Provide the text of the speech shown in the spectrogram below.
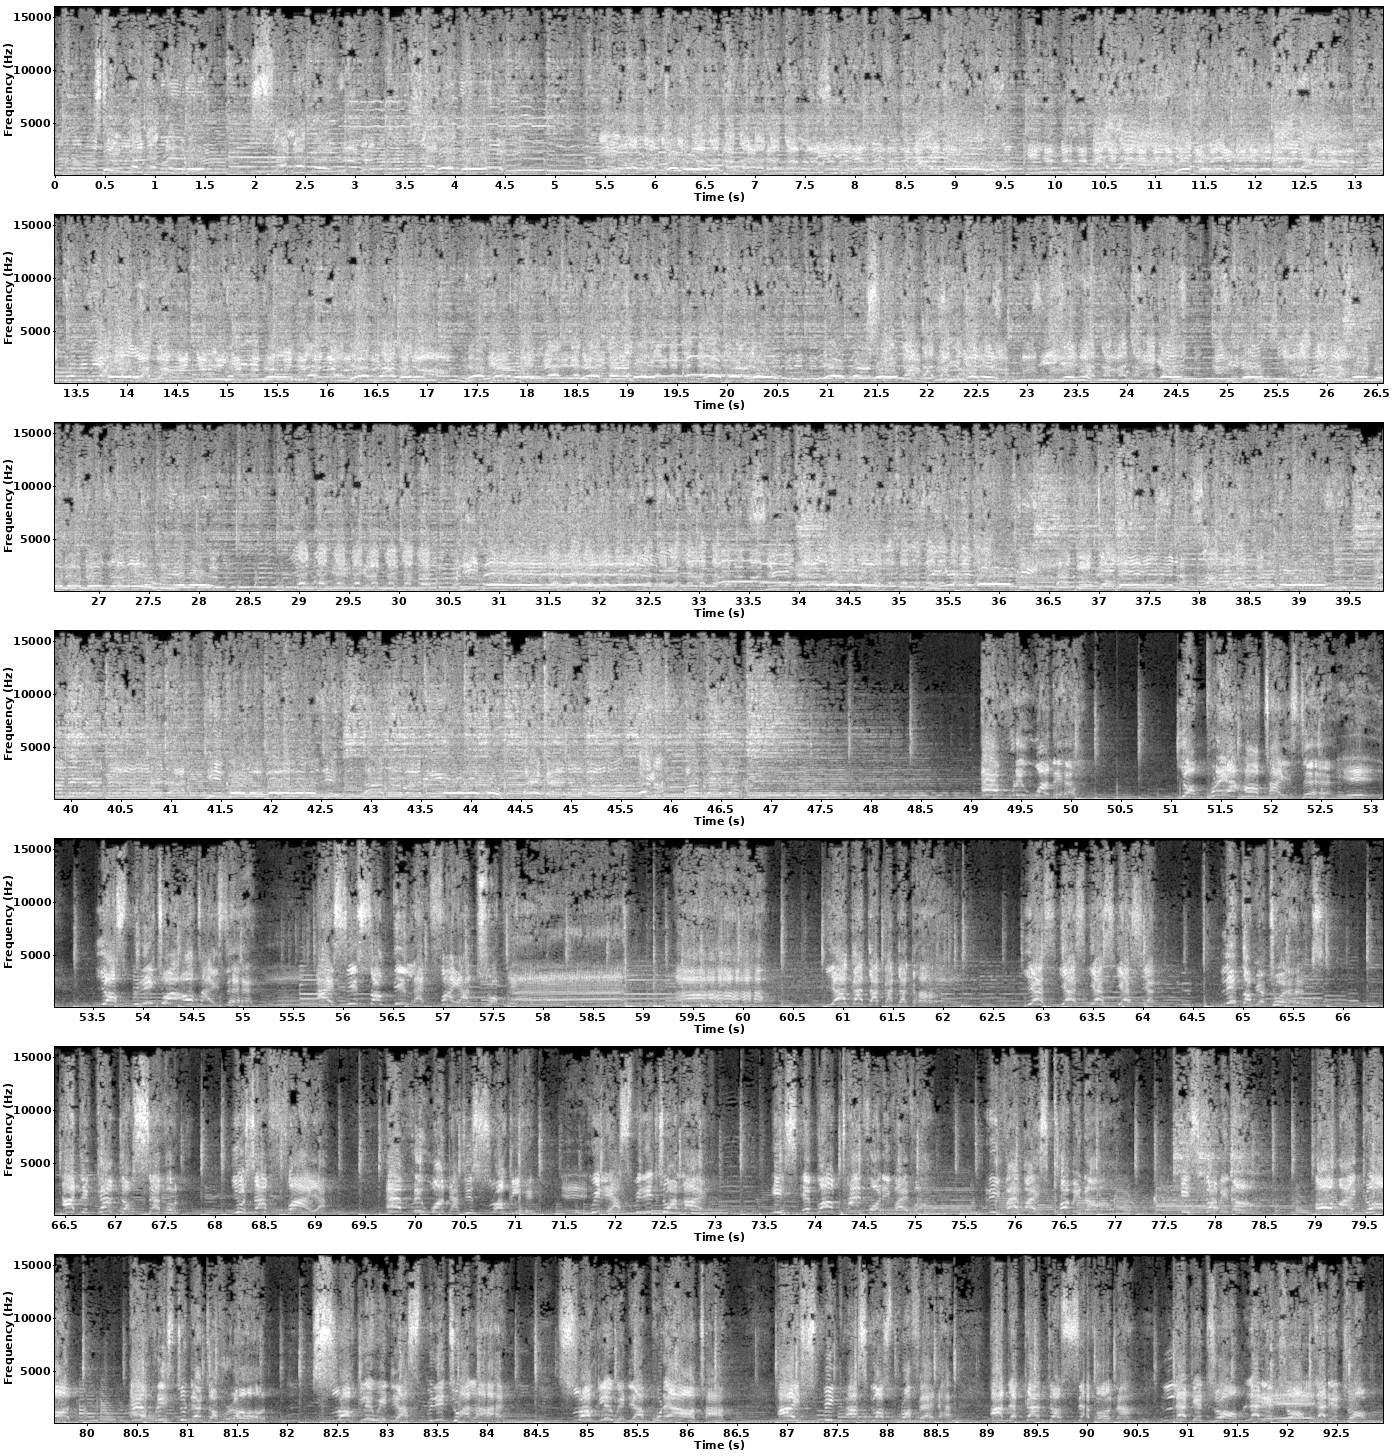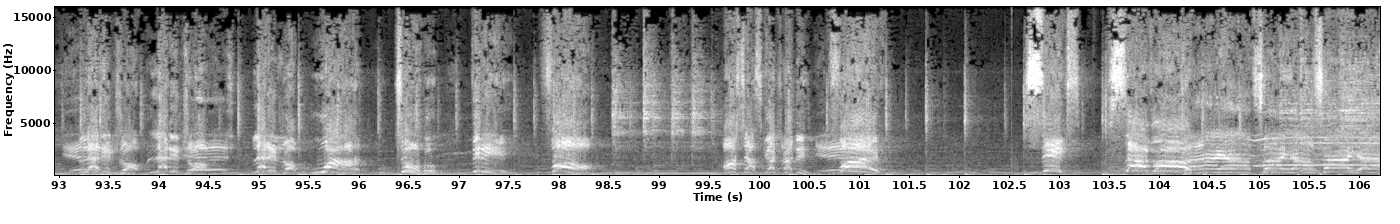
Spiritual altar is there. I see something like fire dropping. Ah. Yes, yes, yes, yes, yes. Lift up your two hands. At the count of seven, you shall fire. Everyone that is struggling with their spiritual life, it's about time for revival. Revival is coming now. It's coming now. Oh my God. Every student of Run struggling with their spiritual life, struggling with their prayer altar. I speak as God's prophet. At the count of seven, let it drop, let it drop, let it drop, let it drop, let it drop, let it drop. One, two, three, four. Ushers, get ready. Five, six, seven. Fire, fire, fire.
